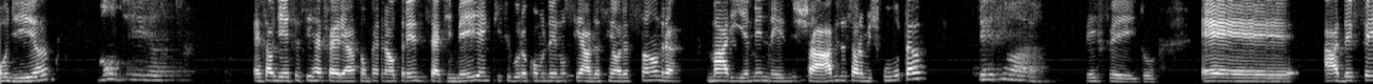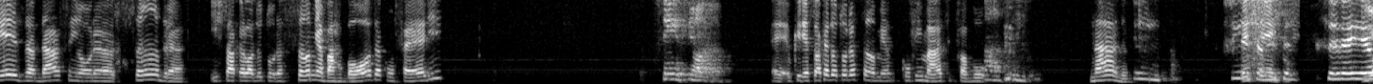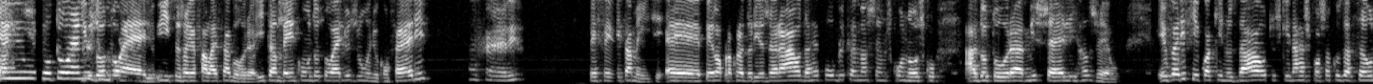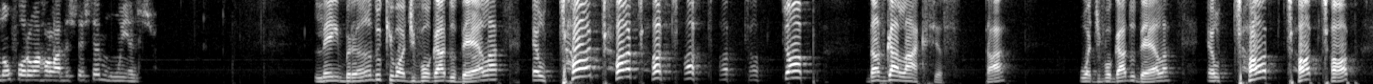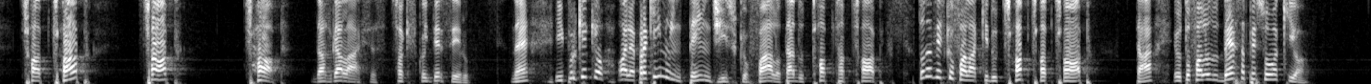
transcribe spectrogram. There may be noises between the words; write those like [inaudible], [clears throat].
Bom dia. Bom dia. Essa audiência se refere à ação penal 1376, em que figura como denunciada a senhora Sandra Maria Menezes Chaves. A senhora me escuta? Sim, senhora. Perfeito. É, a defesa da senhora Sandra está pela doutora Sâmia Barbosa, confere. Sim, senhora. É, eu queria só que a doutora Sâmia confirmasse, por favor. Ah, Nada? Sim, sim Perfeito. Serei eu E, e o doutor e Hélio o doutor. Hélio, isso, eu já ia falar isso agora. E também com o doutor Hélio Júnior, confere? Confere. Perfeitamente. É, pela Procuradoria-Geral da República, nós temos conosco a doutora Michele Rangel. Eu verifico aqui nos autos que na resposta à acusação não foram arroladas testemunhas. Lembrando que o advogado dela é o top, top, top, top, top, top, top das galáxias, tá? O advogado dela é o top, top, top, top, top, top, top das galáxias. Só que ficou em terceiro, né? E por que que eu... Olha, pra quem não entende isso que eu falo, tá? Do top, top, top. Toda vez que eu falar aqui do top, top, top, tá? Eu tô falando dessa pessoa aqui, ó.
